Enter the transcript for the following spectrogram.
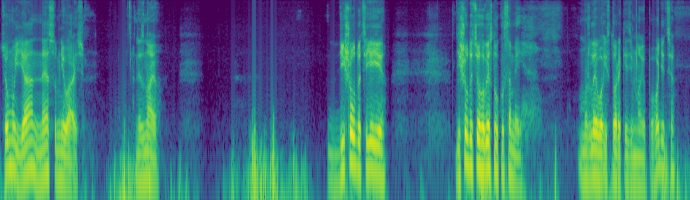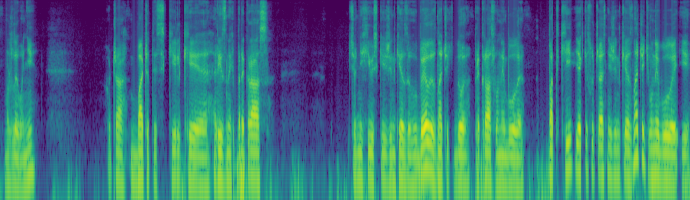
Цьому я не сумніваюсь. Не знаю. Дійшов до цієї. Дійшов до цього висновку самий. Можливо, історики зі мною погодяться, можливо, ні. Хоча бачите, скільки різних прикрас черніхівські жінки загубили, значить, до прикрас вони були падки, як і сучасні жінки, значить, вони були і.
